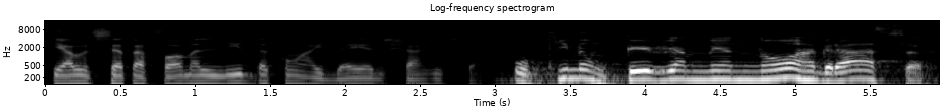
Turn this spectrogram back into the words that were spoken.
que ela, de certa forma, lida com a ideia de charge histórica. O que não teve a menor graça.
